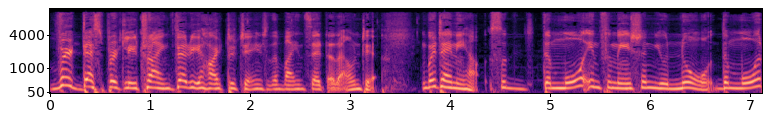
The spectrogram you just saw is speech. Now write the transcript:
we're desperately trying very hard to change the mindset around here. But anyhow, so the more information you know, the more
